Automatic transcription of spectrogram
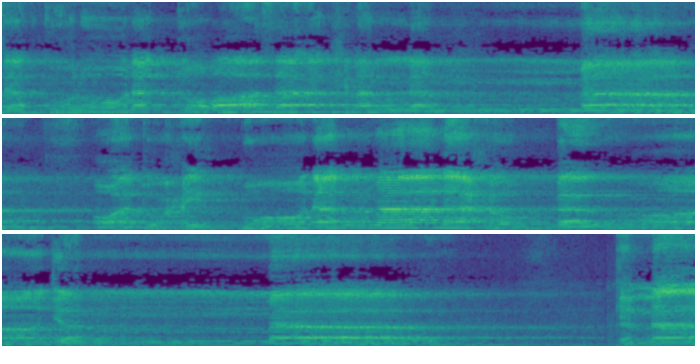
وتأكلون التراث أكلا لما وتحبون المال حبا جما كلا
